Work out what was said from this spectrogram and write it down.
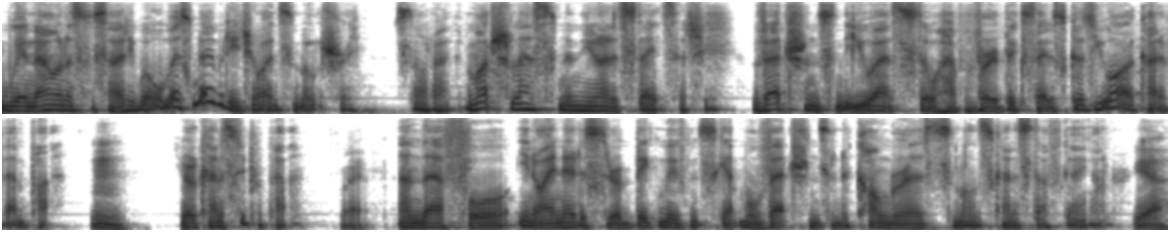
we're now in a society where almost nobody joins the military. It's not a, much less than in the United States, actually. Veterans in the US still have a very big status because you are a kind of empire. Mm. You're a kind of superpower. Right. And therefore, you know, I noticed there are big movements to get more veterans into Congress and all this kind of stuff going on. Yeah.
